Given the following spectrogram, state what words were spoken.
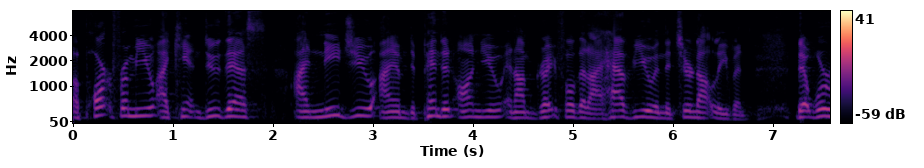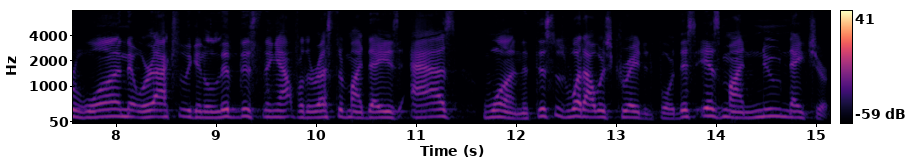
apart from you, I can't do this. I need you. I am dependent on you, and I'm grateful that I have you and that you're not leaving. That we're one, that we're actually going to live this thing out for the rest of my days as one. That this is what I was created for. This is my new nature.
